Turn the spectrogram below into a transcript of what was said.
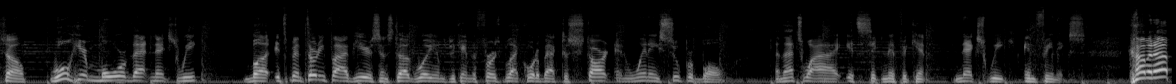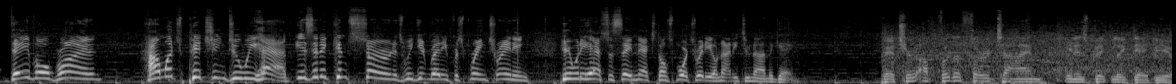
So we'll hear more of that next week. But it's been 35 years since Doug Williams became the first black quarterback to start and win a Super Bowl. And that's why it's significant next week in Phoenix. Coming up, Dave O'Brien. How much pitching do we have? Is it a concern as we get ready for spring training? Hear what he has to say next on Sports Radio 929 The Game. Pitcher up for the third time in his big league debut.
